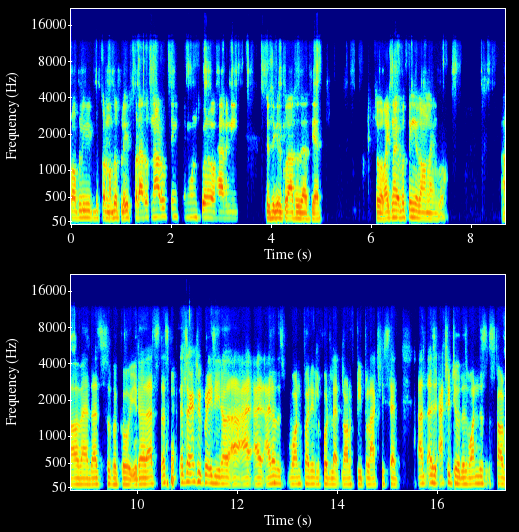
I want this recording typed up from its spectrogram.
probably look for another place. But as of now, I don't think anyone's going to have any physical classes as yet. So right now, everything is online, bro. Oh man, that's super cool. You know, that's that's that's actually crazy. You know, I I I know this one particular quote that a lot of people actually said. And uh, actually, too, there's one this is called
